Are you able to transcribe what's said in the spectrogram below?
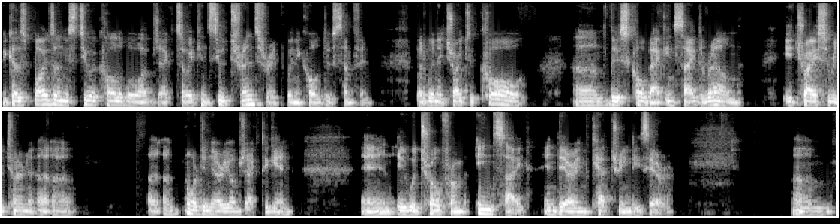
because poison is still a callable object. So I can still transfer it when I call do something. But when I try to call um, this callback inside the realm, it tries to return a, a, a, an ordinary object again. And it would throw from inside and there I'm capturing this error. Um,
